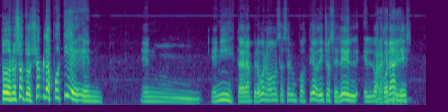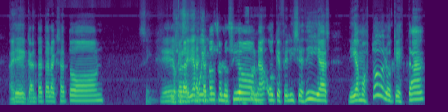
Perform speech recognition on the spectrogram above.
todos nosotros. Yo las posteé en, en, en Instagram, pero bueno, vamos a hacer un posteo. De hecho, se lee el- el- los Para corales de. Cantata Laxatón. Sí. Eh, Lo que sería muy- soluciona, o que felices días, digamos, todo lo que está,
